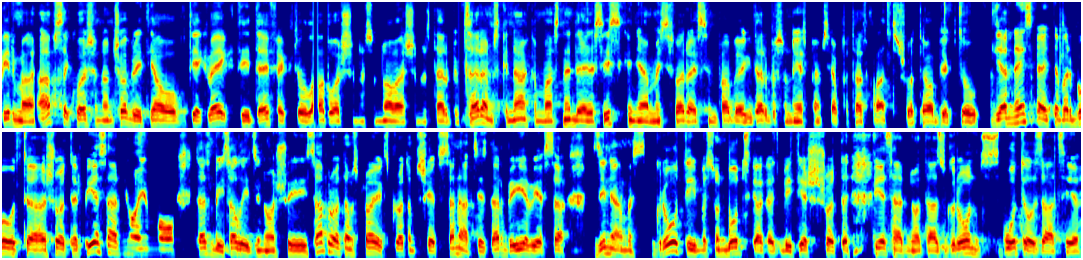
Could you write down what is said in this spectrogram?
pirmā apsekošana, un šobrīd jau tiek veikti defektu labošanas un novēršanas darbi. Cerams, ka nākamās nedēļas izskaņā mēs varēsim pabeigt darbus un iespējams jau pat atklāt šo objektu. Ja neskaita varbūt šo piesārņojumu, tas bija salīdzinoši saprotams projekts. Protams, šie sanācies darbi ieviesa zināmas grūtības un būtiskākais bija bija tieši šo piesārņotās grunts utilizācija,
